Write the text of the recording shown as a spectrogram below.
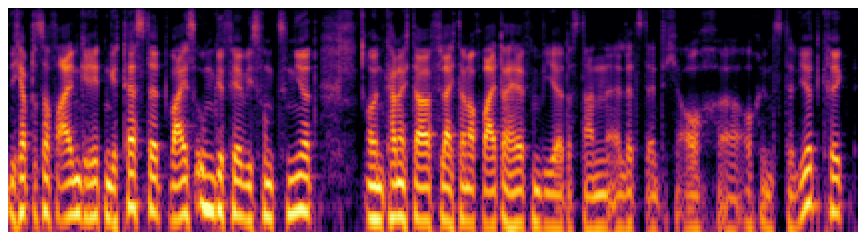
Ich habe das auf allen Geräten getestet, weiß ungefähr, wie es funktioniert und kann euch da vielleicht dann auch weiterhelfen, wie ihr das dann äh, letztendlich auch, äh, auch installiert kriegt.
